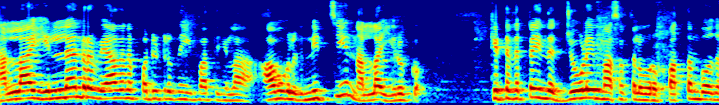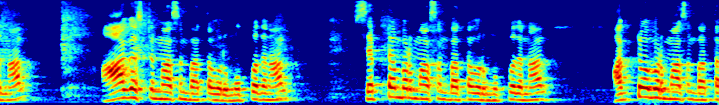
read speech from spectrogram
நல்லா இல்லைன்ற வேதனை பட்டுட்டு இருந்தீங்க பார்த்தீங்களா அவங்களுக்கு நிச்சயம் நல்லா இருக்கும். கிட்டத்தட்ட இந்த ஜூலை மாதத்தில் ஒரு பத்தொம்போது நாள் ஆகஸ்ட் மாதம் பார்த்தா ஒரு முப்பது நாள் செப்டம்பர் மாதம் பார்த்தா ஒரு முப்பது நாள் அக்டோபர் மாதம் பார்த்தா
